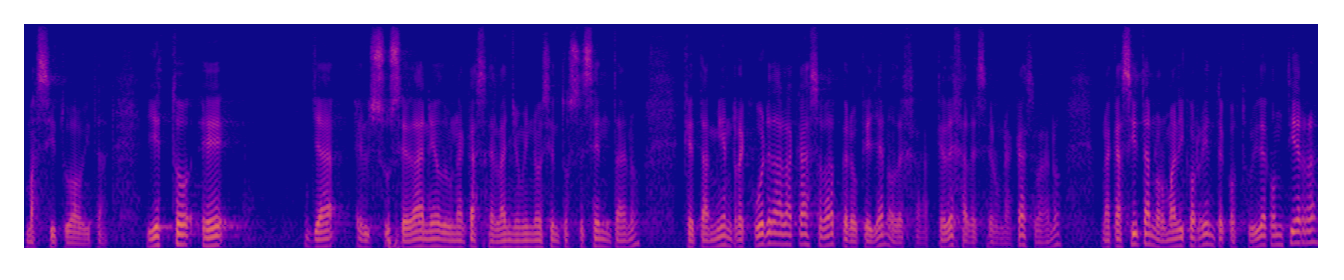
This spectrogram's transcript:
más situado y tal. Y esto es ya el sucedáneo de una casa del año 1960, ¿no? que también recuerda a la casba, pero que ya no deja, que deja de ser una casba, ¿no? Una casita normal y corriente, construida con tierra,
